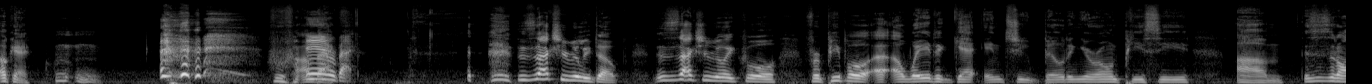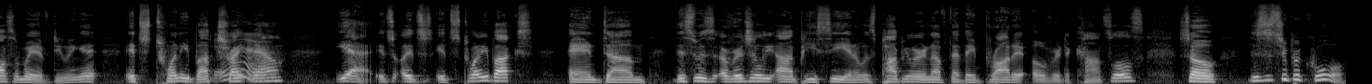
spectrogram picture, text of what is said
Okay. Whew, and back. we're back. this is actually really dope. This is actually really cool for people a, a way to get into building your own PC. Um, this is an awesome way of doing it. It's 20 bucks yeah. right now yeah, it's it's it's twenty bucks, and um, this was originally on PC, and it was popular enough that they brought it over to consoles. So this is super cool.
